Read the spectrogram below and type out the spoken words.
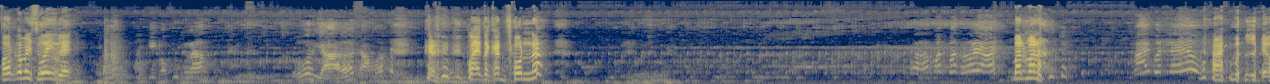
ถอดก็ไม่สวยอีกเลยขอบคุณครับโอ้ยอย่าเออจังวะกลายแต่กันชนนะมัดมัดเฮ้ยไอ้บัดมันหายหมดแล้วหายหมดแล้ว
